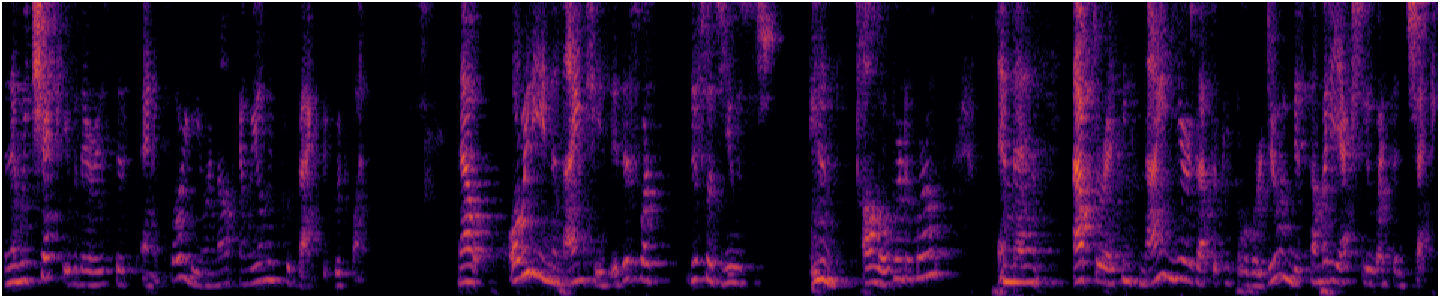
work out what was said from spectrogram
And then we check if there is this aneuploidy or not and we only put back the good ones. Now already in the 90s this was this was used all over the world and then after I think nine years after people were doing this, somebody actually went and checked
